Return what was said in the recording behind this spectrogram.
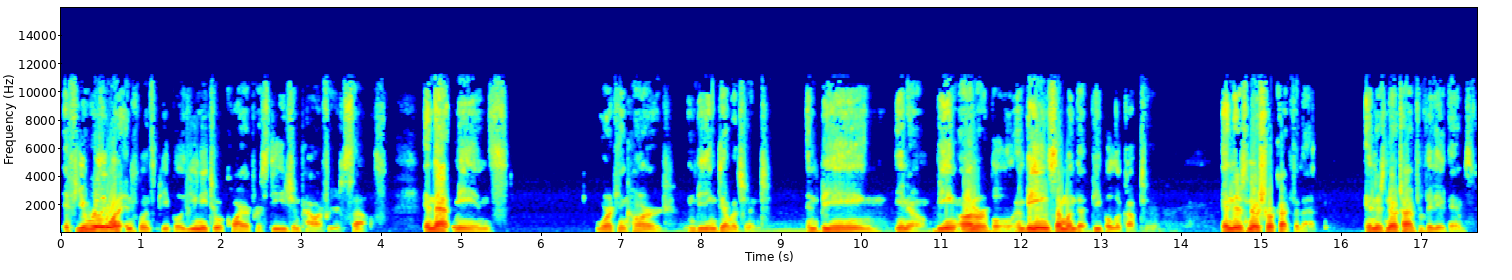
if you really want to influence people, you need to acquire prestige and power for yourself, and that means working hard and being diligent and being you know being honorable and being someone that people look up to and there's no shortcut for that and there's no time for video games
